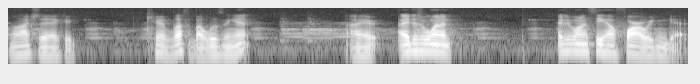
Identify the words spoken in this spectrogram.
Well, actually, I could care less about losing it. I I just want to I just want to see how far we can get.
